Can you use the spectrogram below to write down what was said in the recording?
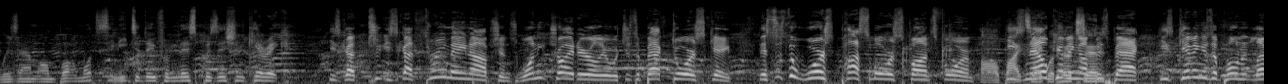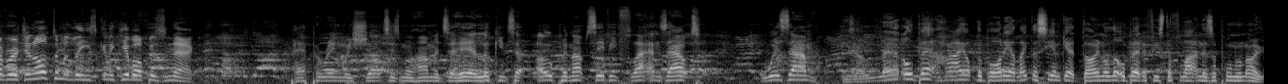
Wissam on bottom. What does he need to do from this position, Kirik? He's got two, he's got three main options. One he tried earlier, which is a backdoor escape. This is the worst possible response for him. Oh, he's now giving up in. his back. He's giving his opponent leverage, and ultimately he's going to give up his neck. Peppering with shots is Mohammed Zuhair looking to open up, see if he flattens out Wissam. He's a little bit high up the body. I'd like to see him get down a little bit if he's to flatten his opponent out.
